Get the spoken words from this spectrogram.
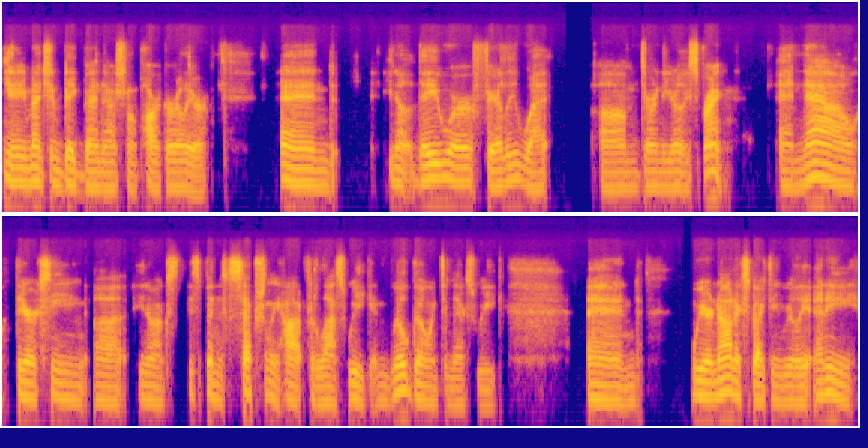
you know you mentioned Big Bend National Park earlier, and you know they were fairly wet um, during the early spring and now they're seeing uh, you know it's been exceptionally hot for the last week and will go into next week and we are not expecting really any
